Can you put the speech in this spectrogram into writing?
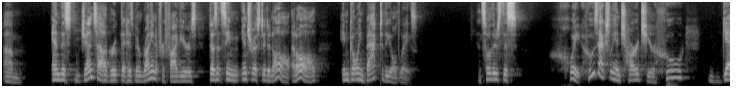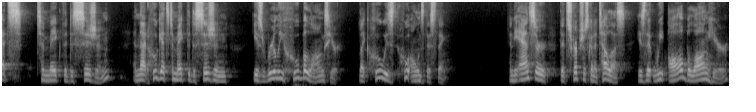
Um, and this Gentile group that has been running it for five years doesn't seem interested in all at all in going back to the old ways. And so there's this wait, who's actually in charge here? Who gets to make the decision? And that who gets to make the decision is really who belongs here. Like who is who owns this thing? And the answer that scripture is going to tell us is that we all belong here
